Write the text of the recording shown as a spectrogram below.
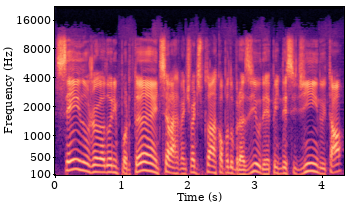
sendo um jogador importante, sei lá, a gente vai disputar na Copa do Brasil, de repente decidindo e tal.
